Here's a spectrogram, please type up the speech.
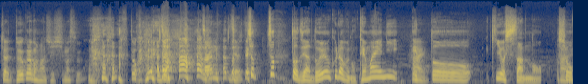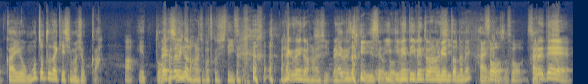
じゃあ土曜クラブの話します？どこあじゃ ランナちょちょっとじゃあ土曜クラブの手前に、はいえっと清さんの紹介をもうちょっとだけしましょうか、あえっとライク・ザ・ウィンドの走話もう少ししていいですか？ライク・ザ・ウィンドの話。ライクザウィンドいいですよ。イベントイベントの話りイベントのね。はいそうそう。それで、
